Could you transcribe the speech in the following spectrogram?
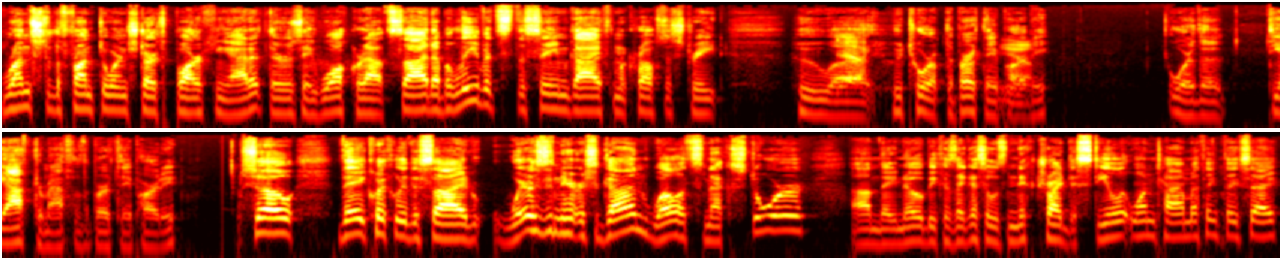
runs to the front door and starts barking at it. There's a walker outside. I believe it's the same guy from across the street who uh, who tore up the birthday party, or the the aftermath of the birthday party. So they quickly decide where's the nearest gun. Well, it's next door. Um, they know because I guess it was Nick tried to steal it one time. I think they say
